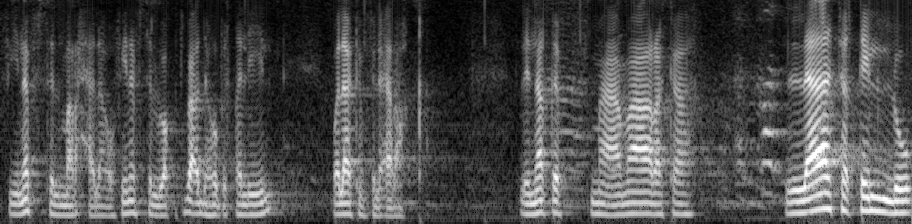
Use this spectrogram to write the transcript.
في نفس المرحلة وفي نفس الوقت بعده بقليل. ولكن في العراق. لنقف مع معركة لا تقل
